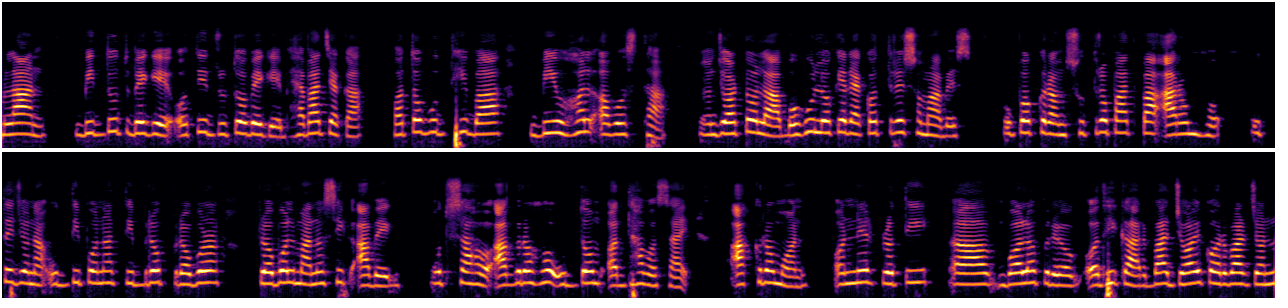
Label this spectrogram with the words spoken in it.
ম্লান। বিদ্যুৎ বেগে, অতি দ্রুত বেগে, ভেবাচাকা, হতবুদ্ধি বা বিহ্বল অবস্থা। জটলা বহু লোকের একত্রে সমাবেশ, উপক্রম, সূত্রপাত বা আরম্ভ, উত্তেজনা, উদ্দীপনা, তীব্র প্রবল প্রবল মানসিক আবেগ, উৎসাহ, আগ্রহ, উদ্যম, অধ্যাবসায়, আক্রমণ, অন্যের প্রতি বলপ্রয়োগ, অধিকার বা জয় করবার জন্য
